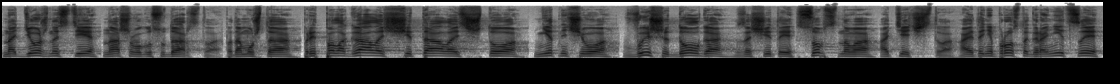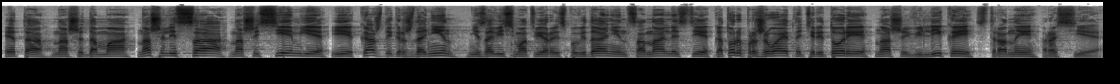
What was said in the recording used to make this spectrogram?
надежности нашего государства. Потому что что предполагалось, считалось, что нет ничего выше долга защиты собственного Отечества. А это не просто границы, это наши дома, наши леса, наши семьи и каждый гражданин, независимо от вероисповедания, национальности, который проживает на территории нашей великой страны Россия.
